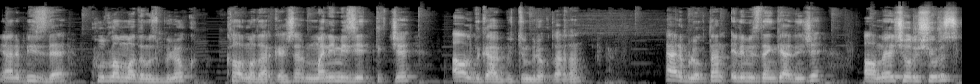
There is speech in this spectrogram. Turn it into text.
Yani bizde kullanmadığımız blok kalmadı arkadaşlar. Manimiz yettikçe aldık abi bütün bloklardan. Her bloktan elimizden geldiğince almaya çalışıyoruz.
